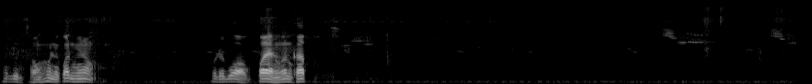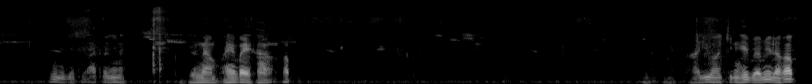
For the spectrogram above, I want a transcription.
มาดุนสองหุ่นก้อนพี่น้องบ่ได้บอกไปล่อยให้ก่อนครับหุ่นนี่ก็สิอัดไว้อยังไงเดี๋ยวนำให้ไว้ครับ ครับหายู่หากินเห็ดแบบนี้แหละครับ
